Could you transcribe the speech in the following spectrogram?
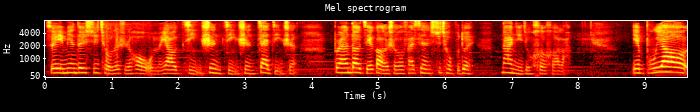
所以面对需求的时候，我们要谨慎、谨慎再谨慎，不然到截稿的时候发现需求不对，那你就呵呵了。也不要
